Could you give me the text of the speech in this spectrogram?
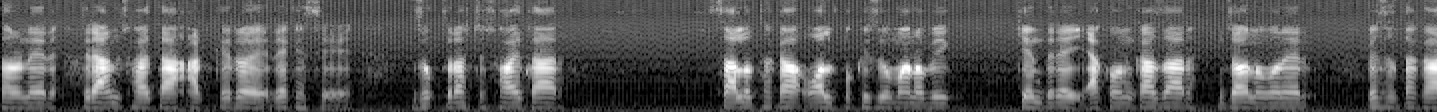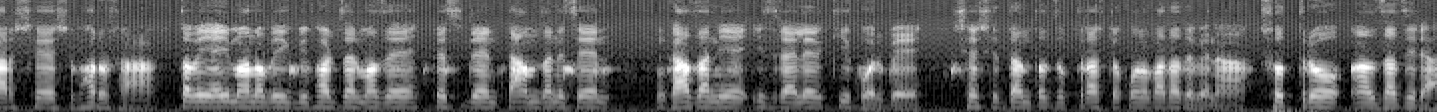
ধরনের ত্রাণ সহায়তা আটকে রেখেছে। যুক্তরাষ্ট্রের সহায়তার চালু থাকা অল্প কিছু মানবিক কেন্দ্রেই এখন গাজার জনগণের বেঁচে থাকার শেষ ভরসা। তবে এই মানবিক বিপর্যয়ের মাঝে প্রেসিডেন্ট ট্রাম্প জানিয়েছেন, গাজা নিয়ে ইসরায়েলের কি করবে? সে সিদ্ধান্ত যুক্তরাষ্ট্র কোনো বাধা দেবে না, শত্রু আল জাজিরা।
